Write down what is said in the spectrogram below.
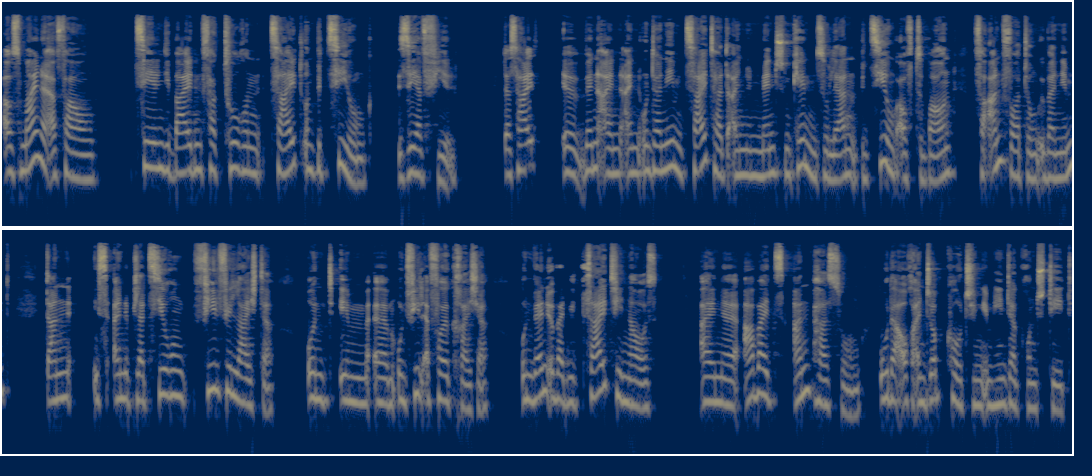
aus meiner Erfahrung zählen die beiden Faktoren Zeit und Beziehung sehr viel. Das heißt, äh, wenn ein, ein Unternehmen Zeit hat, einen Menschen kennenzulernen, Beziehung aufzubauen, Verantwortung übernimmt, dann ist eine Platzierung viel, viel leichter und, im, ähm, und viel erfolgreicher. Und wenn über die Zeit hinaus eine Arbeitsanpassung oder auch ein Jobcoaching im Hintergrund steht,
